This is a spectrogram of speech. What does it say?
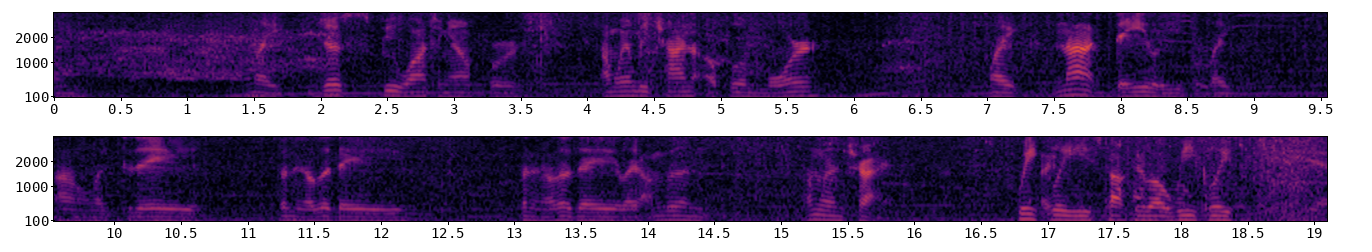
and like just be watching out for I'm gonna be trying to upload more like not daily but like I don't know like today then another day then another day like I'm gonna I'm gonna try Weekly. He's talking about weekly. yeah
